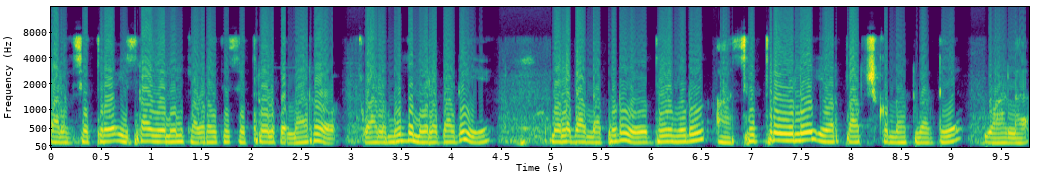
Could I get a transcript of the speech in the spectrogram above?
వాళ్ళకి శత్రు ఇస్రాయేలీలకు ఎవరైతే శత్రువులకు ఉన్నారో వాళ్ళ ముందు నిలబడి నిలబడినప్పుడు దేవుడు ఆ శత్రువులు ఏర్పరచుకున్నటువంటి వాళ్ళ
